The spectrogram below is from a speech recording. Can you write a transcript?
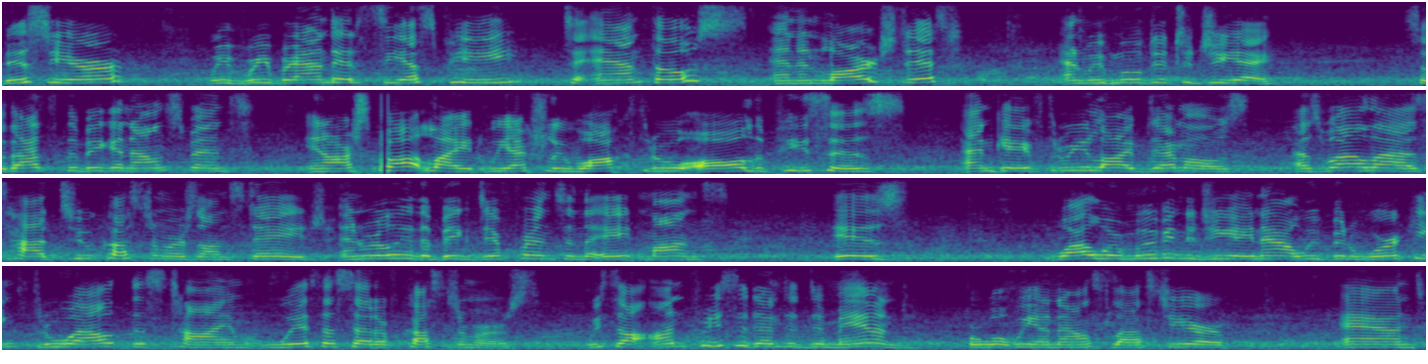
This year, we've rebranded CSP to Anthos and enlarged it, and we've moved it to GA. So that's the big announcement. In our spotlight, we actually walked through all the pieces and gave three live demos, as well as had two customers on stage. And really the big difference in the eight months is while we're moving to GA now, we've been working throughout this time with a set of customers. We saw unprecedented demand for what we announced last year, and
